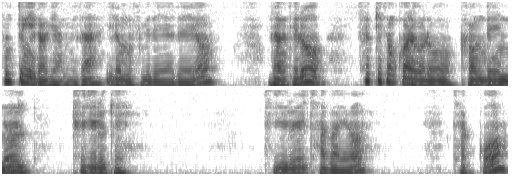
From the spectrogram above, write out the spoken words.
손등에 가게 합니다. 이런 모습이 돼야 돼요. 이 상태로 새끼손가락으로 가운데 있는 두 줄을 이렇게 두 줄을 잡아요. 잡고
